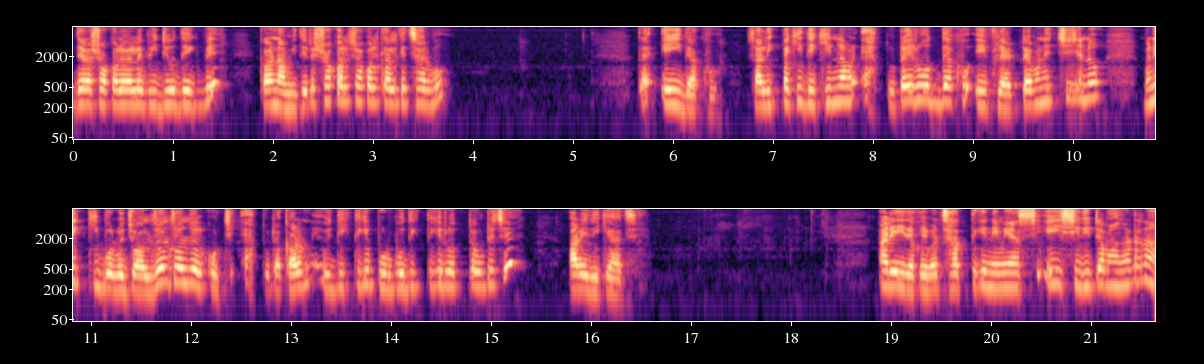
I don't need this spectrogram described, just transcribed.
যারা সকালবেলা ভিডিও দেখবে, কারণ আমি তো এটা সকাল সকাল কালকে ছাড়বো। তা এই দেখো, শালিক পাখি দেখিয়ে নিলাম এতটাই রোদ দেখো, এই ফ্ল্যাটটা মানে হচ্ছে যেন মানে কি বলব, জল জল জল জল করছে এতটা। কারণ ওই দিক থেকে, পূর্ব দিক থেকে রোদটা উঠেছে আর এদিকে আছে। আর এই দেখো, এবার ছাদ থেকে নেমে আসছি। এই সিঁড়িটা ভাঙাটা না,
